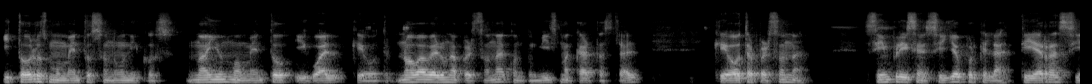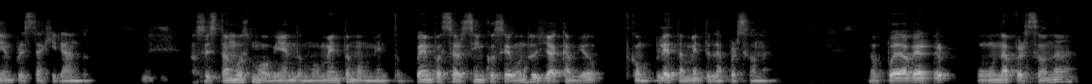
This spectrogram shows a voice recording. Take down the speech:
y todos los momentos son únicos. No hay un momento igual que otro. No va a haber una persona con tu misma carta astral que otra persona. Simple y sencillo porque la Tierra siempre está girando. Nos estamos moviendo momento a momento. Pueden pasar cinco segundos, ya cambió completamente la persona. No puede haber una persona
